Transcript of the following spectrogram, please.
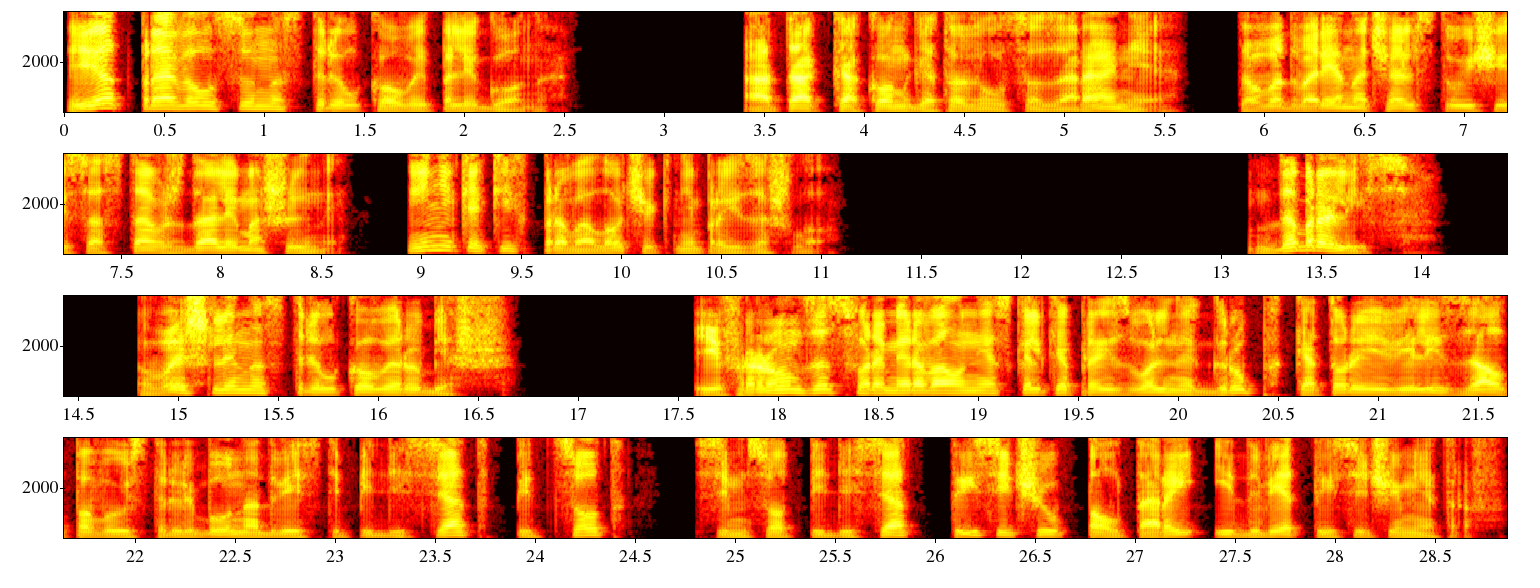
и отправился на стрелковый полигон. А так как он готовился заранее, то во дворе начальствующий состав ждали машины, и никаких проволочек не произошло. Добрались. Вышли на стрелковый рубеж. И Фрунзе сформировал несколько произвольных групп, которые вели залповую стрельбу на 250, 500 750, тысячу, полторы и две тысячи метров.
